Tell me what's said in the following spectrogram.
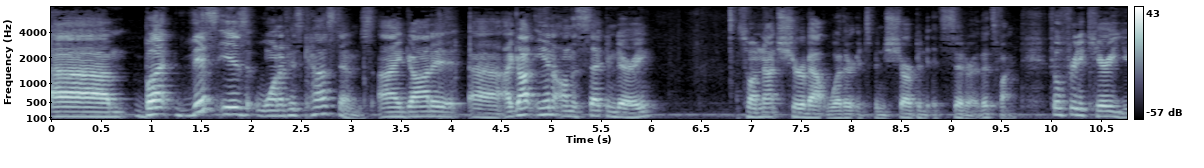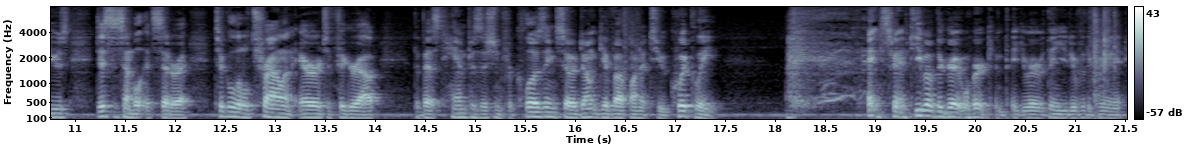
Um, but this is one of his customs. I got it. Uh, I got in on the secondary, so I'm not sure about whether it's been sharpened, etc. That's fine. Feel free to carry, use, disassemble, etc. Took a little trial and error to figure out the best hand position for closing, so don't give up on it too quickly. Thanks, man. Keep up the great work, and thank you for everything you do for the community.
